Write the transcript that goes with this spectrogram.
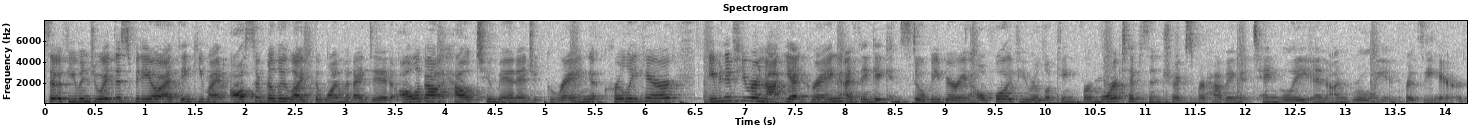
So if you enjoyed this video, I think you might also really like the one that I did all about how to manage graying curly hair. Even if you are not yet graying, I think it can still be very helpful if you are looking for more tips and tricks for having tangly and unruly and frizzy hair.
